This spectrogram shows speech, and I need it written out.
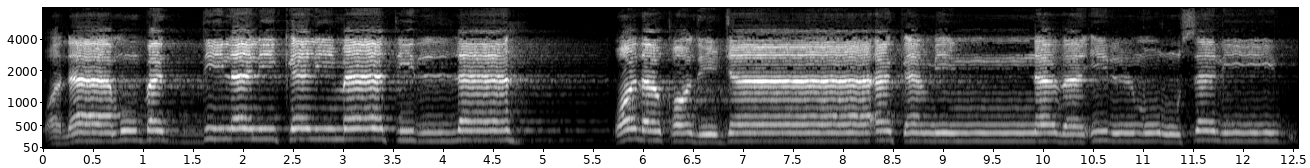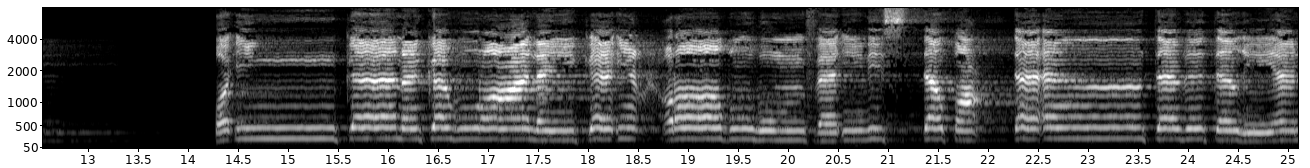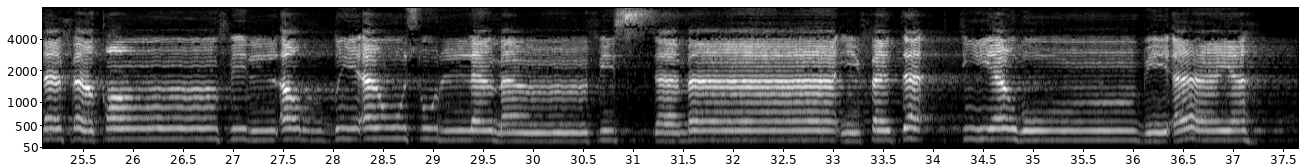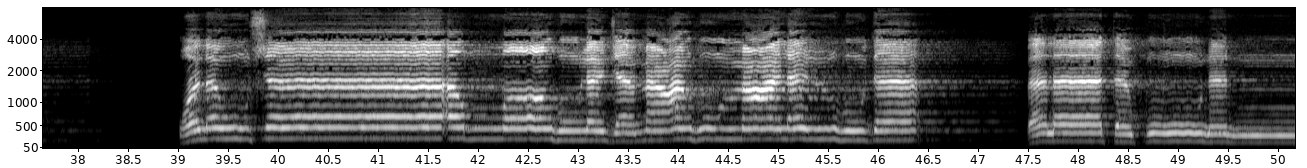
ولا مبدل لكلمات الله. ولقد جاءك من نبأ المرسلين. وإن كان كبر عليك إعراضهم فإن استطعت أن تبتغي نفقا في الأرض أو سلما في السماء فتأتيهم بآية ولو شاء الله لجمعهم على الهدى فلا تكونن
